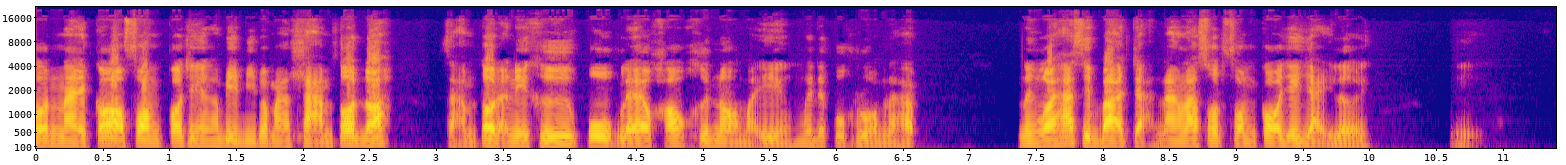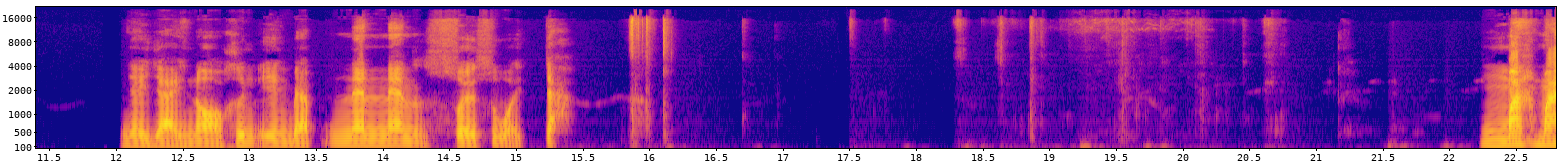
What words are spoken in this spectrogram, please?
ต้นในก็ฟอร์มกอเช่นกันครับพี่มีประมาณสามต้นเนาะสามต้นอันนี้คือปลูกแล้วเขาขึ้นหน่อมาเอง ไม่ได้ปลูกรวมนะครับหนึ่งร้อยห้าสิบาทจะนางราสดฟอร์มกอใหญ่ ๆ เลยใหญ่ ๆ หน่อขึ้นเองแบบแน่น ๆ สวย ๆจ้ะมาไม้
